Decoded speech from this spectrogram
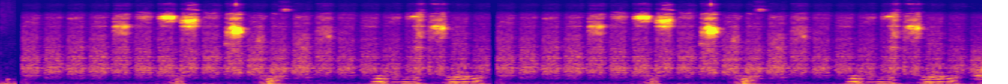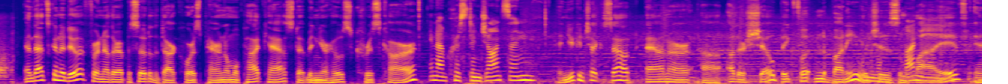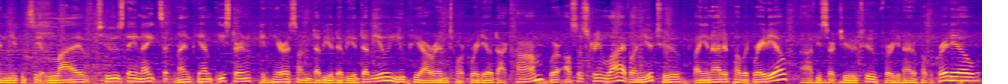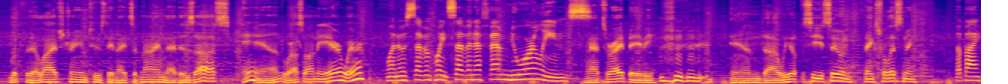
And that's going to do it for another episode of the Dark Horse Paranormal Podcast. I've been your host, Chris Carr. And I'm Kristen Johnson. And you can check us out on our uh, other show, Bigfoot and the Bunny, which the is Bunny. live. And you can see it live Tuesday nights at 9 p.m. Eastern. You can hear us on www.uprntalkradio.com. We're also streamed live on YouTube by United Public Radio. Uh, if you search YouTube for United Public Radio, look for their live stream Tuesday nights at 9. That is us. And we're also on the air where? 107.7 FM, New Orleans. That's right, baby. and uh, we hope to see you soon. Thanks for listening. Bye bye.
